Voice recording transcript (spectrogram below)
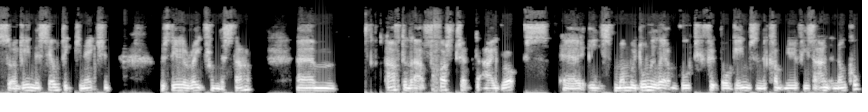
So again, the Celtic connection was there right from the start. Um, after that first trip to Ibrox, uh, his mum would only let him go to football games in the company of his aunt and uncle.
